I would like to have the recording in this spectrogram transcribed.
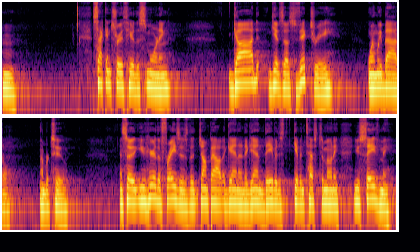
Hmm. Second truth here this morning God gives us victory when we battle. Number two. And so you hear the phrases that jump out again and again. David is giving testimony You saved me.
